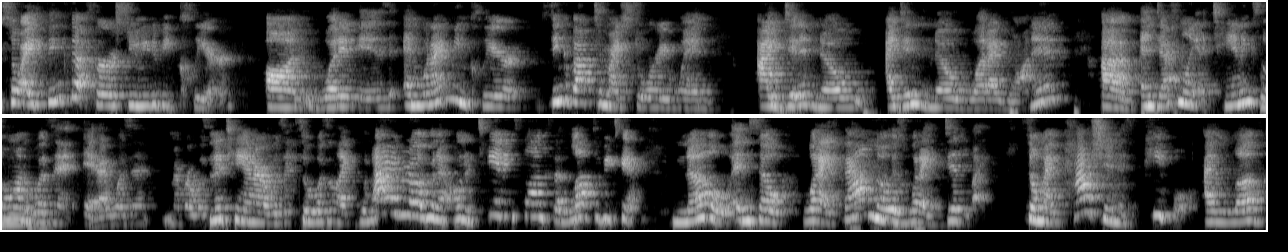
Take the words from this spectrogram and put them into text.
so i think that first you need to be clear on what it is. And when I mean clear, think back to my story when I didn't know I didn't know what I wanted. Um, and definitely a tanning salon mm-hmm. wasn't it. I wasn't remember I wasn't a tanner. I wasn't so it wasn't like when I grow up I'm gonna own a tanning salon because I love to be tan. No. And so what I found though is what I did like. So my passion is people. I love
